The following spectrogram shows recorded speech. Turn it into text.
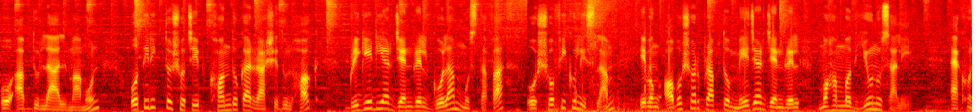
ও আবদুল্লাহ আল মামুন অতিরিক্ত সচিব খন্দকার রাশেদুল হক, ব্রিগেডিয়ার জেনারেল গোলাম মুস্তাফা ও শফিকুল ইসলাম এবং অবসরপ্রাপ্ত মেজর জেনারেল মোহাম্মদ ইউনুস আলী। এখন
